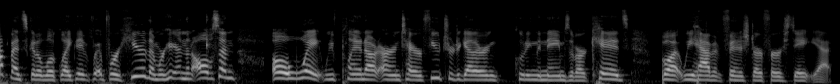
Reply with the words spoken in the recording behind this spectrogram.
offense going to look like? If, if we're here, then we're here. And then all of a sudden, oh, wait, we've planned out our entire future together, including the names of our kids, but we haven't finished our first date yet.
